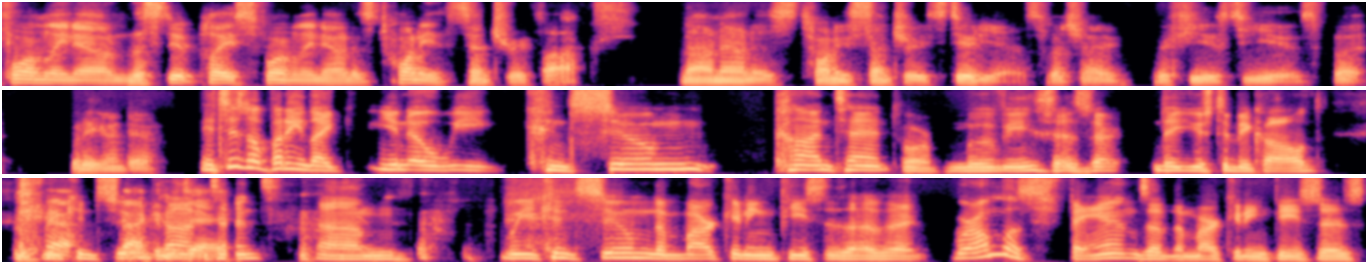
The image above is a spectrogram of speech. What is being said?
formerly known the stu- place formerly known as 20th Century Fox, now known as 20th Century Studios, which I refuse to use. But what are you going to do? it's just so funny like you know we consume content or movies as they're, used to be called. We Yeah, consume the content. Um, we consume the marketing pieces of it. We're almost fans of the marketing pieces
